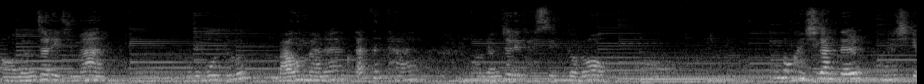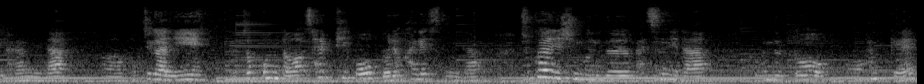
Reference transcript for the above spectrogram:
어, 명절이지만 음, 우리 모두 마음만은 따뜻한 어, 명절이 될 수 있도록 어, 행복한 시간들 보내시기 바랍니다. 어, 복지관이 조금 더 살피고 노력하겠습니다. 축하해주신 분들 많습니다. 그분들도 어, 함께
